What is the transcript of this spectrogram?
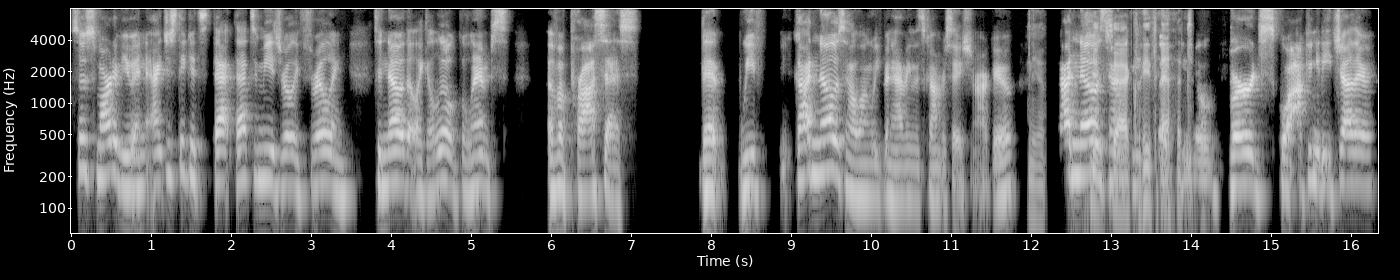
So smart of you. And I just think it's that, that to me is really thrilling to know that like a little glimpse of a process that we've, God knows how long we've been having this conversation, Raghu. Yeah. God knows how Exactly like, that. you know, birds squawking at each other,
